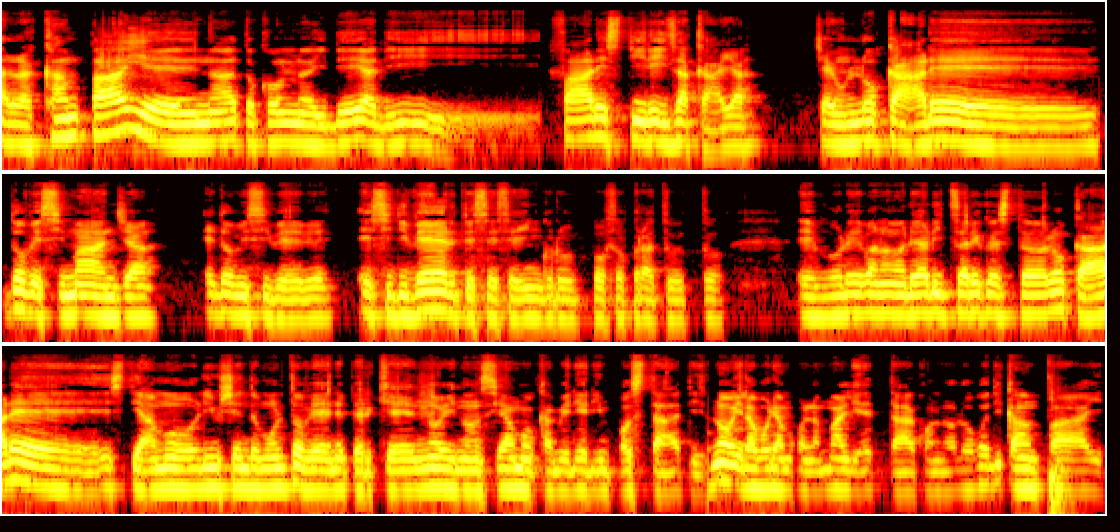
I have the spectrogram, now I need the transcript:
Allora, Kampai è nato con l'idea di fare stile izakaya, cioè un locale dove si mangia e dove si beve e si diverte se sei in gruppo soprattutto. E volevano realizzare questo locale e stiamo riuscendo molto bene perché noi non siamo camerieri impostati, noi lavoriamo con la maglietta, con il logo di Campai,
